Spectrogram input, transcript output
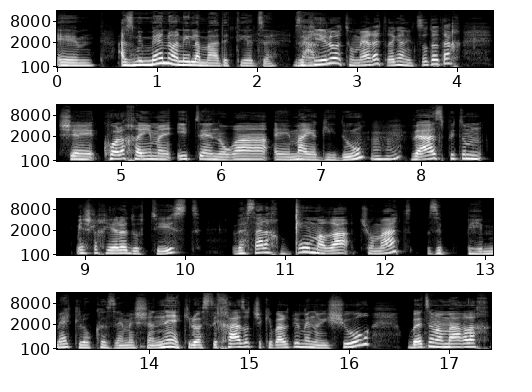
אמ, אז ממנו אני למדתי את זה. זה כאילו את אומרת רגע אני אצטט אותך שכל החיים היית אה, נורא אה, מה יגידו mm-hmm. ואז פתאום יש לך ילד אוטיסט ועשה לך בום הרע את שומעת זה באמת לא כזה משנה כאילו השיחה הזאת שקיבלת ממנו אישור הוא בעצם אמר לך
